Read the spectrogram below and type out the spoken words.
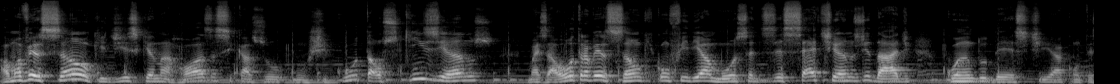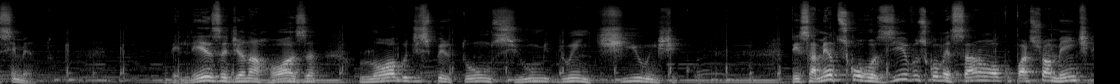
Há uma versão que diz que Ana Rosa se casou com Chicuta aos 15 anos, mas há outra versão que conferia a moça 17 anos de idade quando deste acontecimento. Beleza de Ana Rosa logo despertou um ciúme doentio em Chicuta. Pensamentos corrosivos começaram a ocupar sua mente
